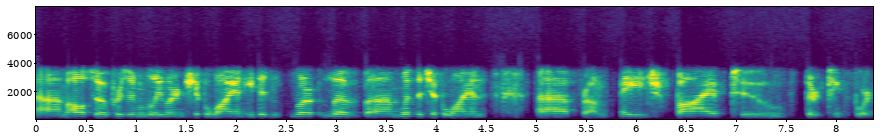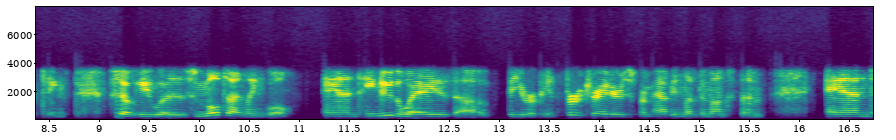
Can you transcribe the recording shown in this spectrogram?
Um, also, presumably learned Chipewyan. He didn't le- live um, with the Chipewyan uh, from age 5 to 13, 14. So he was multilingual and he knew the ways of the European fur traders from having lived amongst them. And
